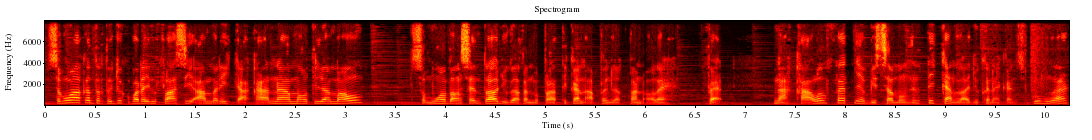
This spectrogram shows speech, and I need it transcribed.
Semua akan tertuju kepada inflasi Amerika karena mau tidak mau semua bank sentral juga akan memperhatikan apa yang dilakukan oleh Fed. Nah, kalau Fed-nya bisa menghentikan laju kenaikan suku bunga,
